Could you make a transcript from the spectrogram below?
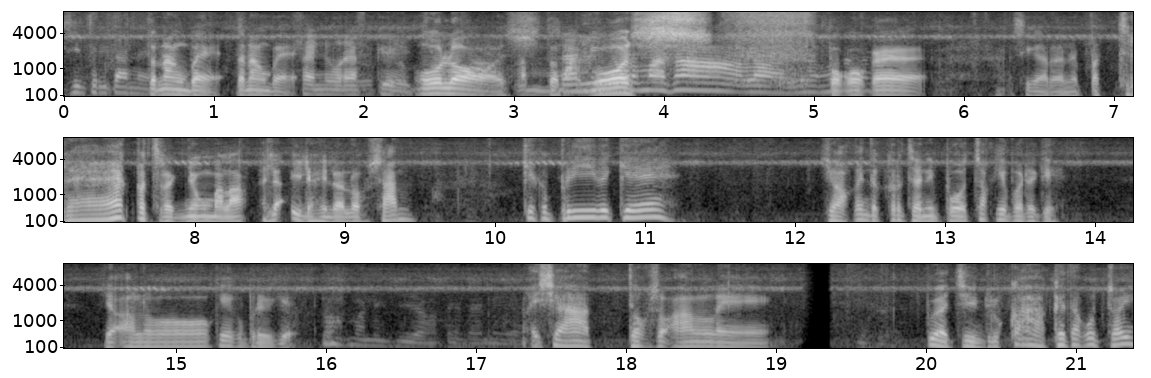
ceritanya. Tenang bae, tenang bae. Senior FG. Oh los, Lemah. bos. ya. Pokoknya sing arane pejlek, pejlek nyong malah la ilaha illallah Sam. Ki kepriwe ki? Ya kan kerjani bocah ya pada ki. Ya Allah, ki kepriwe ki? Tendanya. Wis adoh soale. Bajindul kaget aku coy.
